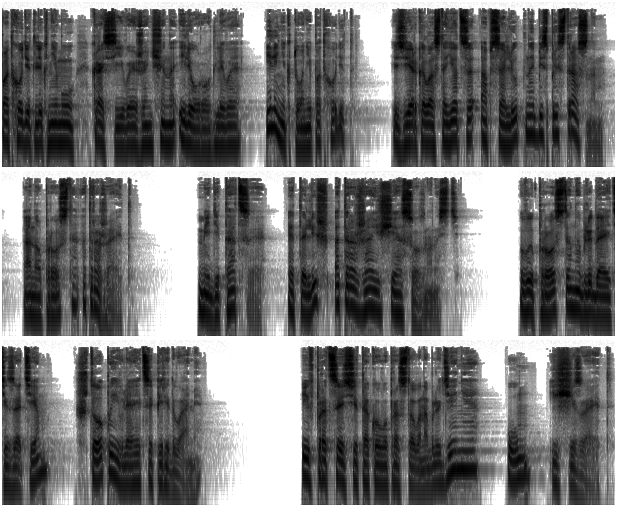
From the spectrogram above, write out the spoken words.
Подходит ли к нему красивая женщина или уродливая, или никто не подходит? Зеркало остается абсолютно беспристрастным. Оно просто отражает. Медитация – это лишь отражающая осознанность. Вы просто наблюдаете за тем, что появляется перед вами. И в процессе такого простого наблюдения ум исчезает.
